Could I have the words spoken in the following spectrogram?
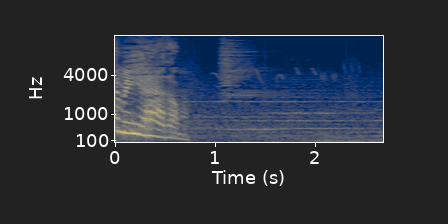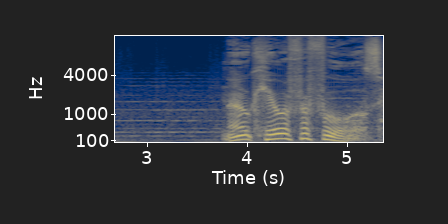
At him! No cure for fools.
